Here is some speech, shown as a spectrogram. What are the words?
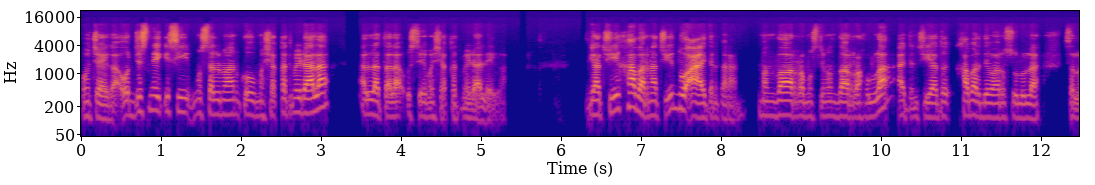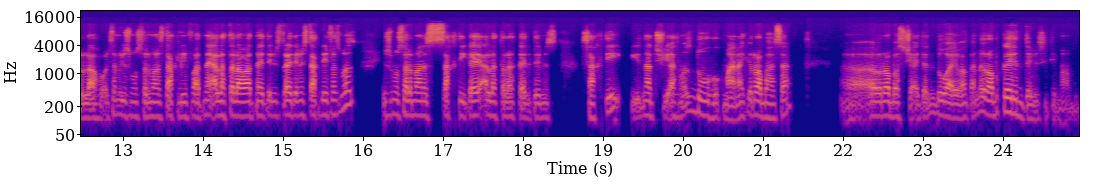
پہنچائے گا، اور جس نے کسی مسلمان کو مشقت میں ڈالا، اللہ تعالیٰ اسے مشقت میں ڈالے گا ना चाहिए दुआ आयतन करान मन दार मुस्लिम दारहुल्ला आयतन चाहिए या तो खबर देवा रसूलुल्लाह सल्लल्लाहु अलैहि वसल्लम इस मुसलमान तकलीफ वात नहीं अल्लाह ताला वात नहीं तमिस तमिस तकलीफ मज इस मुसलमान सख्ती करे अल्लाह ताला करे तमिस सख्ती ना चाहिए मज दु हुक्माना कि रब हसा रबस दुआ कर रब कर तमिस मामूल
